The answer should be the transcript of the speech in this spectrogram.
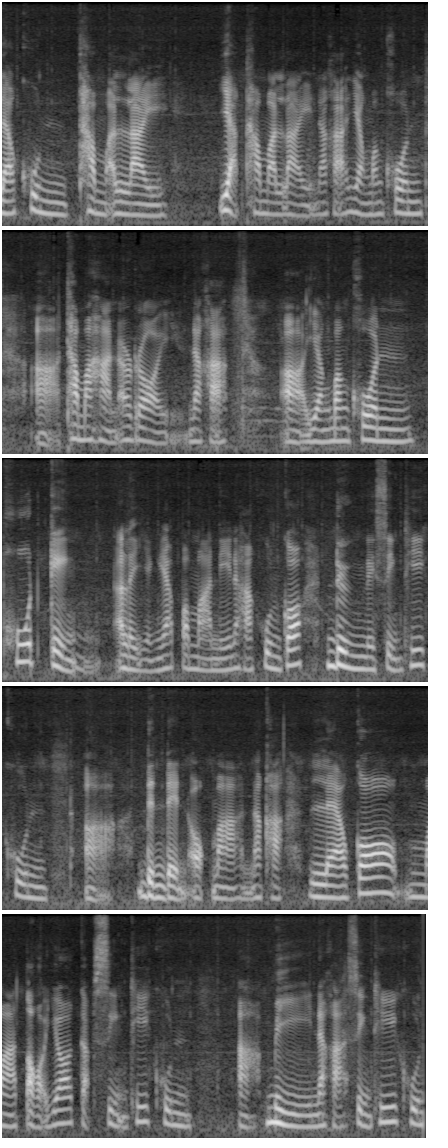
แล้วคุณทำอะไรอยากทำอะไรนะคะ อย่างบางคนทำอาหารอร่อยนะคะอย่างบางคนพูดเก่งอะไรอย่างเงี้ยประมาณนี้นะคะ คุณก็ดึงในสิ่งที่คุณเด่นๆออกมานะคะ แล้วก็มาต่อยอดกับสิ่งที่คุณ มีนะคะสิ่งที่คุณ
